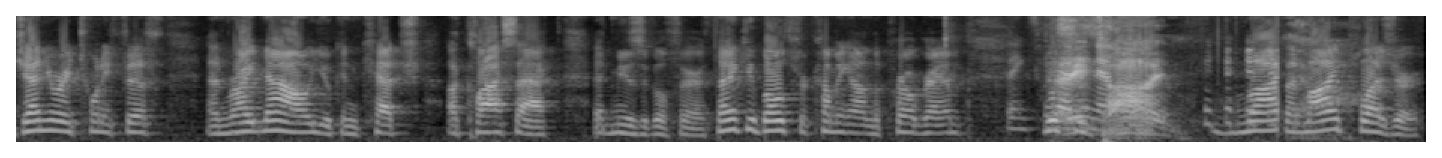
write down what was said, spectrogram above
January 25th, and right now you can catch a class act at MusicalFare. Thank you both for coming on the program. Thanks for This having is us. time. My my pleasure.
